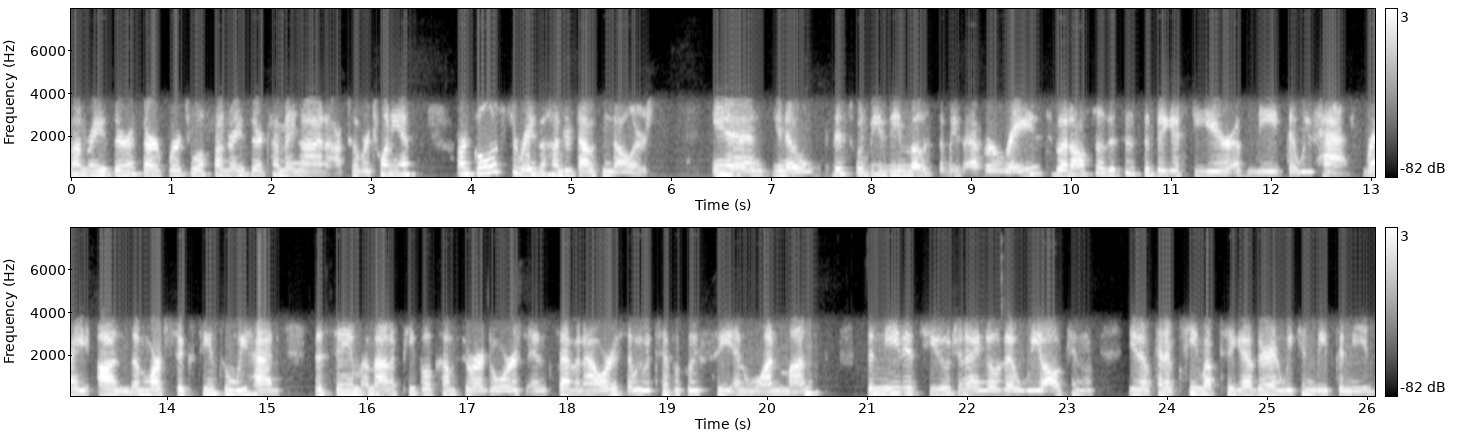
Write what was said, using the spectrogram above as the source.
fundraiser, our virtual fundraiser coming on October 20th. Our goal is to raise $100,000. And, you know, this would be the most that we've ever raised, but also this is the biggest year of need that we've had, right? On the March 16th, when we had the same amount of people come through our doors in seven hours that we would typically see in one month. The need is huge, and I know that we all can, you know, kind of team up together and we can meet the needs.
